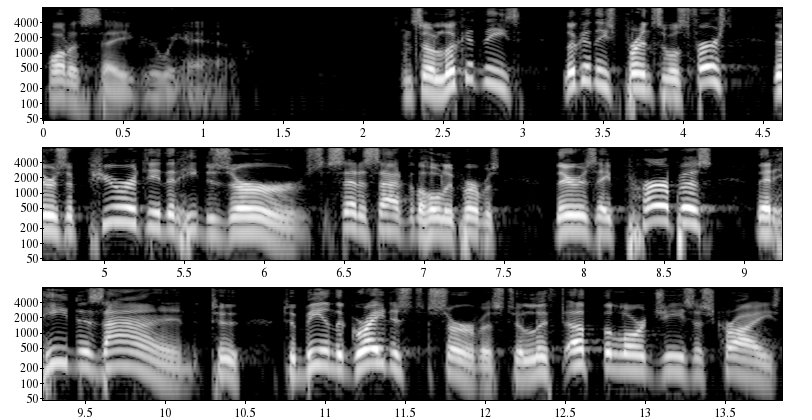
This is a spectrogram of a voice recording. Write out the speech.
What a Savior we have. And so look at these, look at these principles. First, there's a purity that he deserves, set aside for the holy purpose. There is a purpose that he designed to, to be in the greatest service, to lift up the Lord Jesus Christ.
